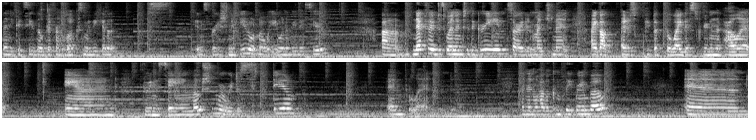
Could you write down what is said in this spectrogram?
Then you could see the different looks, maybe get a inspiration if you don't know what you want to be this year. Um, next I just went into the green, sorry I didn't mention it. I got, I just picked up the lightest green in the palette and doing the same motion where we just stamp and blend. And then we'll have a complete rainbow and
